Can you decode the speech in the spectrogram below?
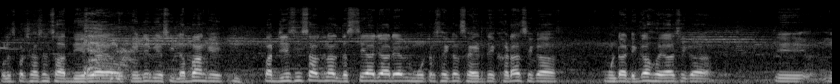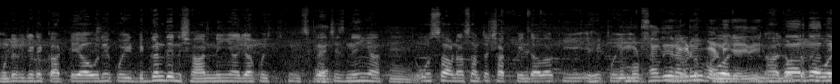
ਪੁਲਿਸ ਪ੍ਰਸ਼ਾਸਨ ਸਾਥ ਦੇ ਰਿਹਾ ਆ ਉਹ ਕਹਿੰਦੇ ਵੀ ਅਸੀਂ ਲੱਭਾਂਗੇ। ਪਰ ਜਿਸ ਹਿਸਾਬ ਨਾਲ ਦੱਸਿਆ ਜਾ ਰਿਹਾ ਵੀ ਮੋਟਰਸਾਈਕਲ ਸਾਈਡ ਤੇ ਖੜਾ ਸੀਗਾ ਮੁੰਡਾ ਡਿੱਗਾ ਹੋਇਆ ਸੀਗਾ ਤੇ ਮੁੰਡੇ ਦੇ ਜਿਹੜੇ ਕੱਟ ਆ ਉਹਦੇ ਕੋਈ ਡਿੱਗਣ ਦੇ ਨਿਸ਼ਾਨ ਨਹੀਂ ਆ ਜਾਂ ਕੋਈ ਸਕ੍ਰੈਚਸ ਨਹੀਂ ਆ ਤੇ ਉਸ ਹਿਸਾਬ ਨਾਲ ਸਾਨੂੰ ਤਾਂ ਸ਼ੱਕ ਪੈਂਦਾ ਵਾ ਕਿ ਇਹ ਕੋਈ ਮੋਟਰਸਾਈਕਲ ਦੀ ਰਗੜੀ ਵੀ ਬਣਨੀ ਚਾਹੀਦੀ। ਵਾਰਦਾਤ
